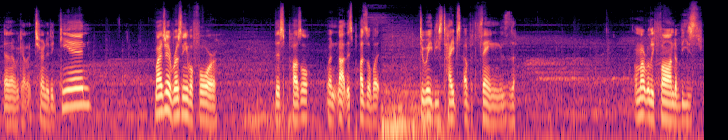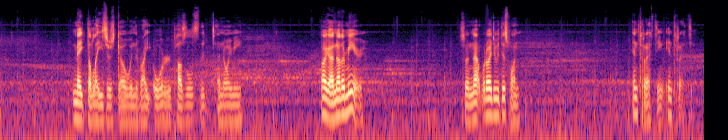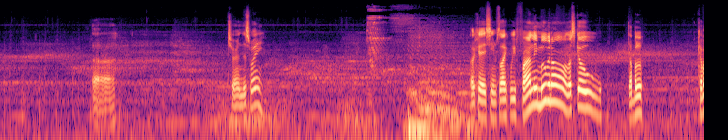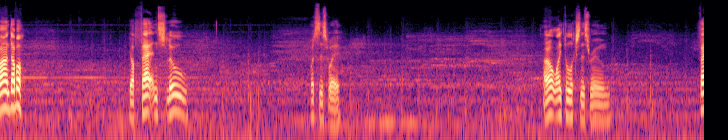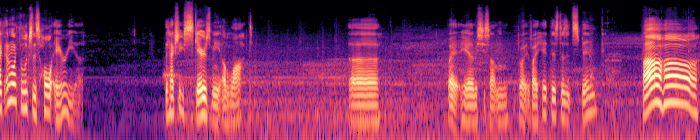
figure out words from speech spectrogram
And then we gotta turn it again. Reminds me of Resident Evil 4. This puzzle. Well, not this puzzle, but doing these types of things. I'm not really fond of these make the lasers go in the right order puzzles that annoy me. Oh, I got another mirror. So now, what do I do with this one? Interesting, interesting. Uh, turn this way. Okay, seems like we're finally moving on. Let's go. Double. Come on, double. You're fat and slow. What's this way? I don't like the looks of this room. In fact, I don't like the looks of this whole area. It actually scares me a lot. Uh... Wait, here, let me see something. Do I, if I hit this, does it spin? Aha!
